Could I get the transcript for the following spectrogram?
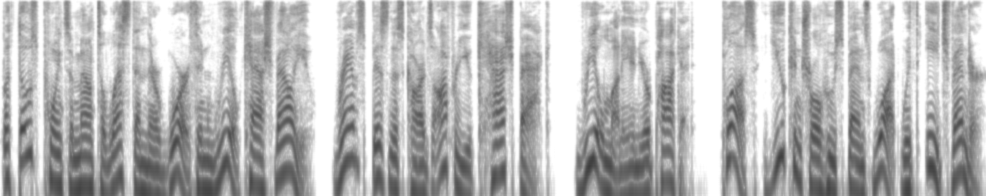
but those points amount to less than their worth in real cash value. Ramp's business cards offer you cash back, real money in your pocket. Plus, you control who spends what with each vendor.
